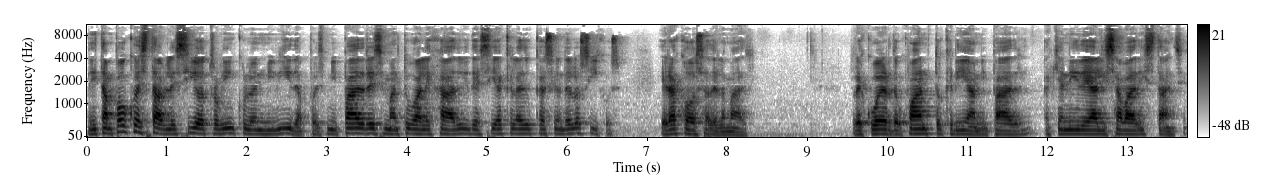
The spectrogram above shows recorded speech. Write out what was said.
Ni tampoco establecí otro vínculo en mi vida, pues mi padre se mantuvo alejado y decía que la educación de los hijos era cosa de la madre. Recuerdo cuánto quería a mi padre, a quien idealizaba a distancia,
